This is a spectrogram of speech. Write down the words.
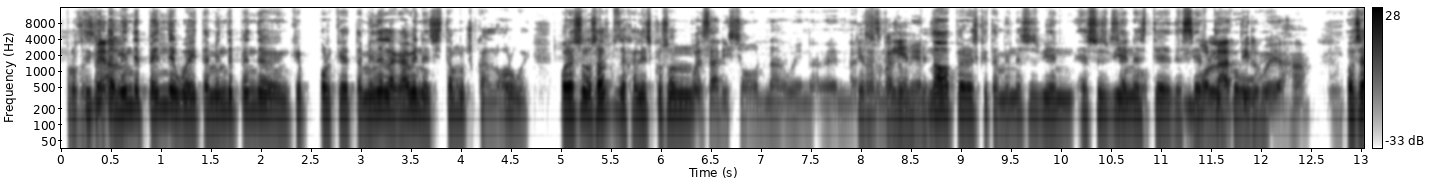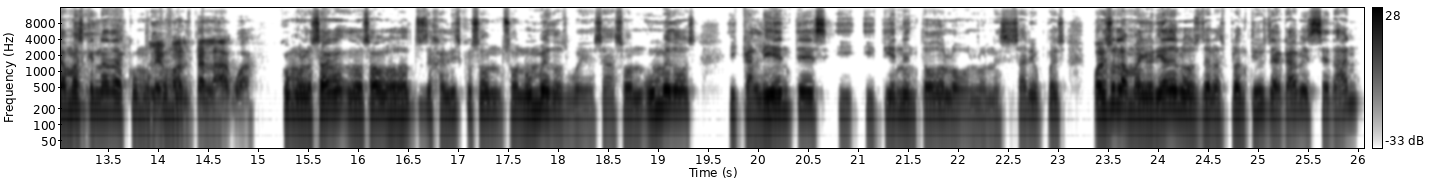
Es procesar. que también depende, güey. También depende en qué. Porque también el agave necesita mucho calor, güey. Por eso los altos de Jalisco son. Pues Arizona, güey. Tierras calientes. también. no, pero es que también eso es bien. Eso es bien Seco. este desértico. Volátil, güey. ajá. O sea, más que nada como. Le como, falta el agua. como los, los, los altos de Jalisco son, son húmedos, güey. O sea, son húmedos y calientes y, y tienen todo lo, lo necesario, pues. Por eso la mayoría de los de las plantillos de agaves se dan,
